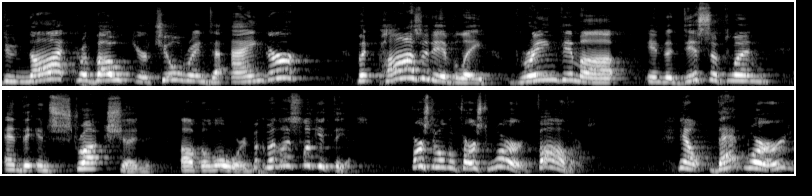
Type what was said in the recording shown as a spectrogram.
Do not provoke your children to anger, but positively bring them up in the discipline and the instruction of the Lord. But, but let's look at this. First of all, the first word, fathers. Now, that word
